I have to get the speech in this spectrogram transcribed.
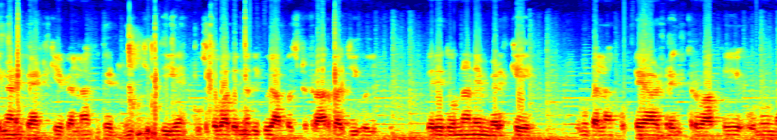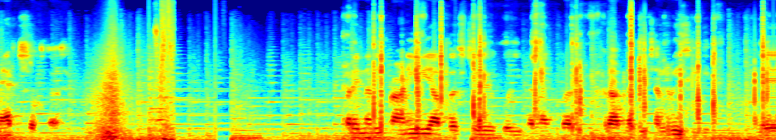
ਇਹਨਾਂ ਨੇ ਬੈਠ ਕੇ ਪਹਿਲਾਂ ਕਿਤੇ ਡਰਿੰਕ ਕੀਤੀ ਹੈ। ਉਸ ਤੋਂ ਬਾਅਦ ਇਹਨਾਂ ਦੀ ਕੋਈ ਆਪਸ ਟਕਰਾਰਬਾਜੀ ਹੋਈ। ਫਿਰ ਇਹ ਦੋਨਾਂ ਨੇ ਮਿਲ ਕੇ ਉਹਨੂੰ ਪਹਿਲਾਂ ਕੁੱਟਿਆ ਡਰਿੰਕ ਕਰਵਾ ਕੇ ਉਹਨੂੰ ਨਹਿਰ 'ਚ ਸੁੱਟਦਾ ਸੀ। ਪਰ ਇਹਨਾਂ ਦੀ ਪੁਰਾਣੀ ਵੀ ਆਪਸ 'ਚ ਕੋਈ ਪਹਿਲਾਂ ਇੱਕ ਵਾਰ ਚੱਲ ਰਹੀ ਸੀਗੀ। ਹਲੇ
